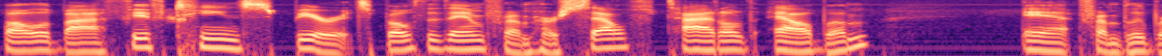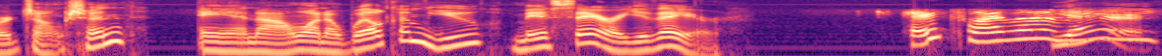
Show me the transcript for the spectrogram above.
followed by 15 Spirits, both of them from her self titled album from Bluebird Junction. And I want to welcome you, Miss Sara. You there? Hey, Twyla. I'm Yay. here.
